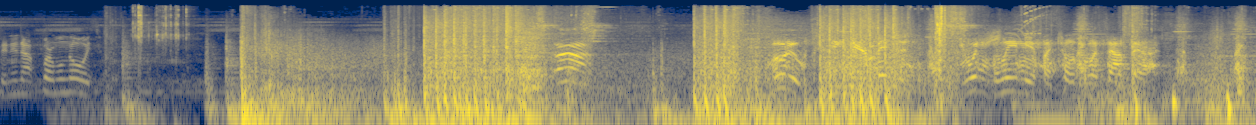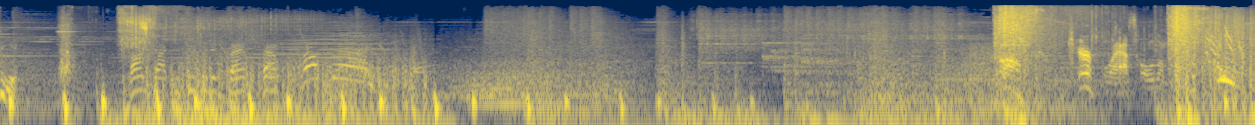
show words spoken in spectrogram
Sending out thermal noise. Voodoo, stick to your mission. You wouldn't believe me if I told you what's out there. I see it. Contact is in advance camp. Stop! Oh, careful, asshole!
